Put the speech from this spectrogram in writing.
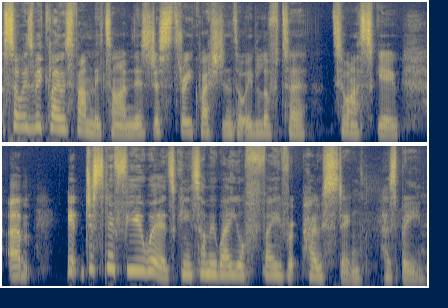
So as we close family time, there's just three questions that we'd love to to ask you. Um, it, just in a few words, can you tell me where your favourite posting has been?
